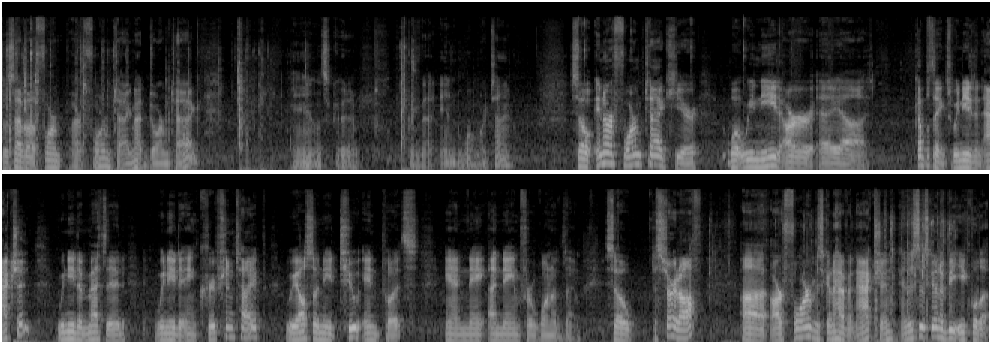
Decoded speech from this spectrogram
So let's have a form, our form tag, not dorm tag. And let's go and bring that in one more time. So in our form tag here, what we need are a uh, couple things. We need an action, we need a method, we need an encryption type, we also need two inputs and na a name for one of them. So to start off, uh, our form is going to have an action, and this is going to be equal to,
